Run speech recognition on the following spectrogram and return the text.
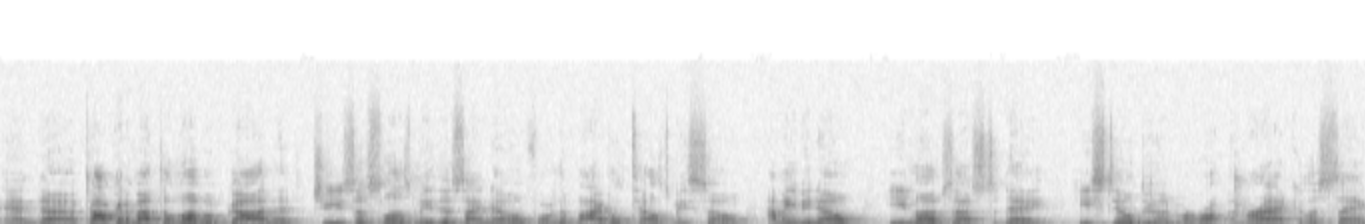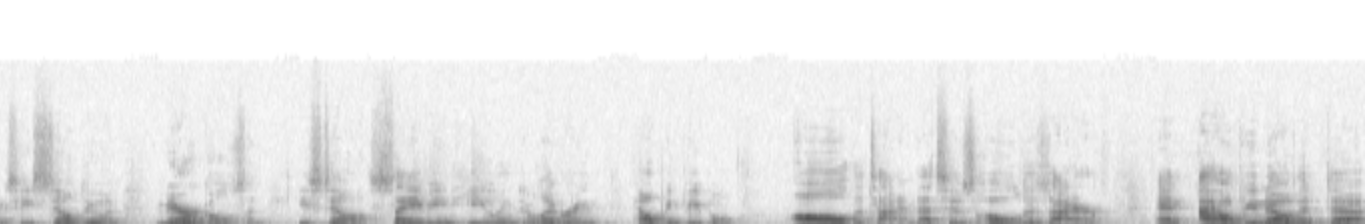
and uh, talking about the love of God, that Jesus loves me, this I know, for the Bible tells me so. How many of you know He loves us today? He's still doing miraculous things, He's still doing miracles, and He's still saving, healing, delivering, helping people all the time. That's His whole desire. And I hope you know that. Uh,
